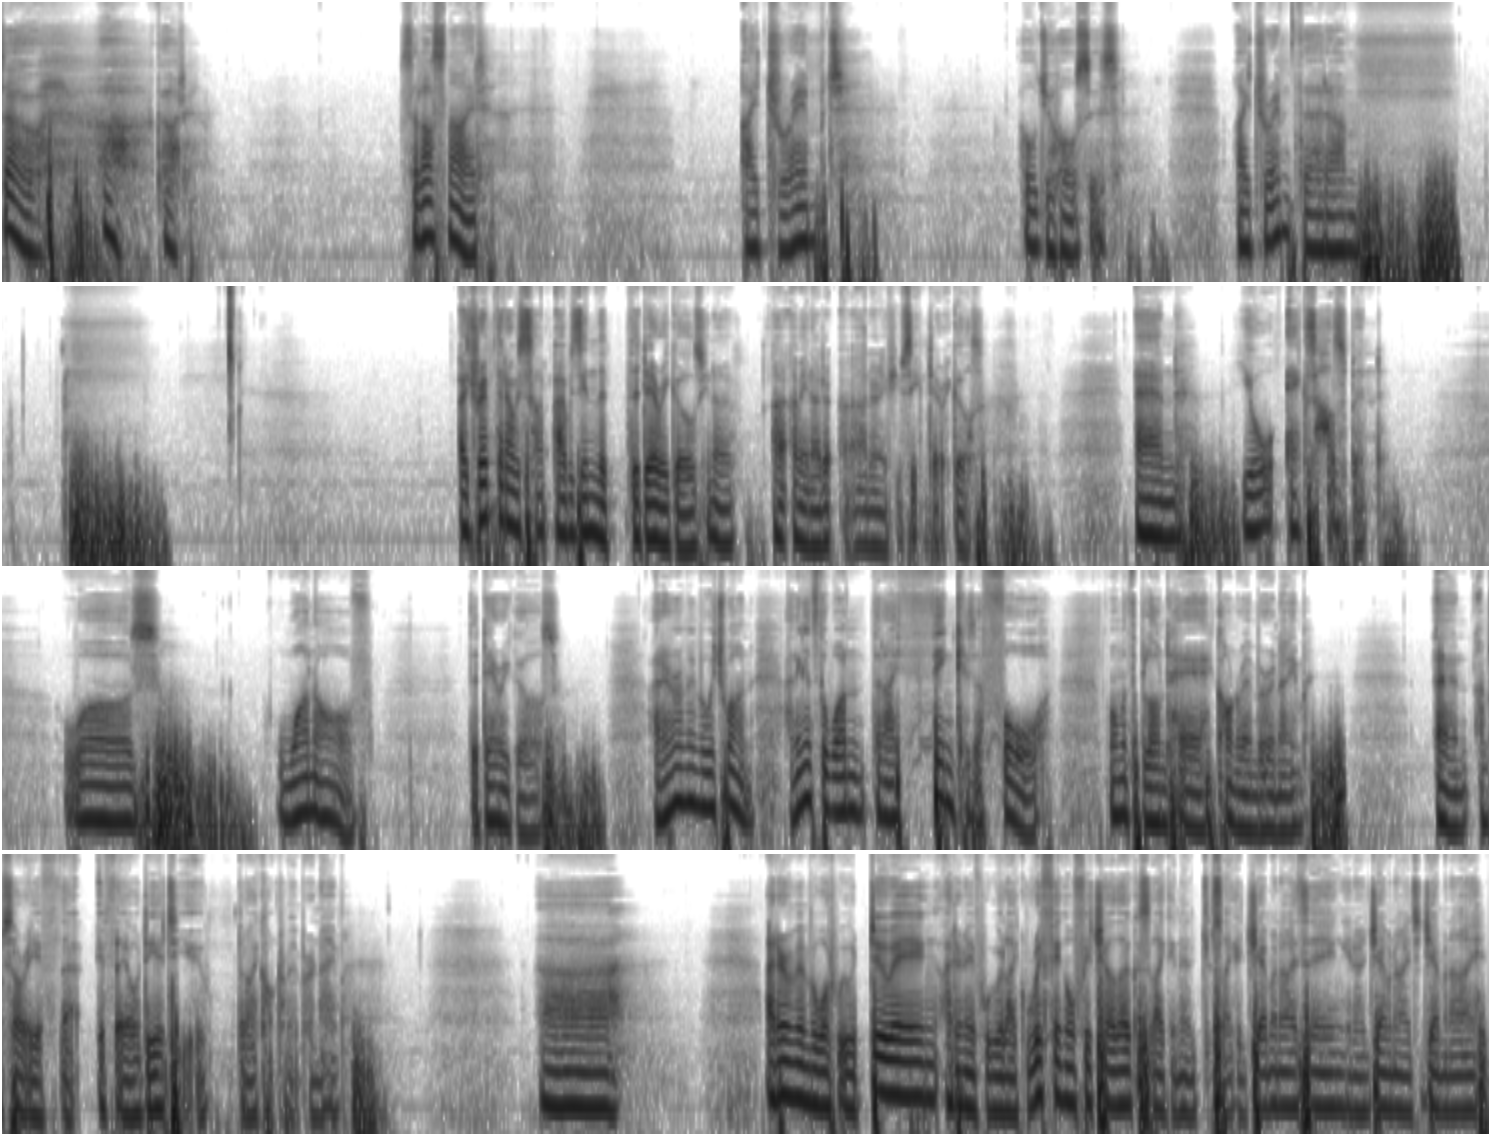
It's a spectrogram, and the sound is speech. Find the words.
So, oh God. So last night, I dreamt. Hold your horses. I dreamt that um. I dreamt that I was I was in the the Derry Girls. You know, I, I mean I don't I don't know if you've seen Derry Girls. And your ex husband was one of the Derry Girls. I don't remember which one. I think it's the one that I think is a four. The one with the blonde hair. Can't remember her name. And I'm sorry if that if they are dear to you, but I can't remember her name. Uh, I don't remember what we were doing. I don't know if we were like riffing off each other because like in a, just like a Gemini thing, you know, Gemini to Gemini.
